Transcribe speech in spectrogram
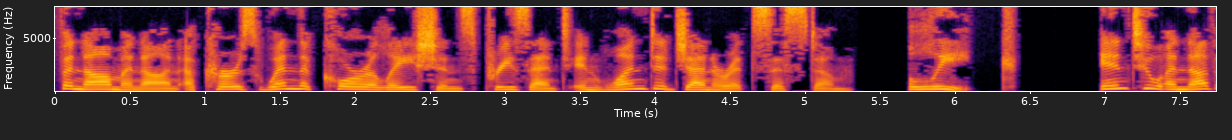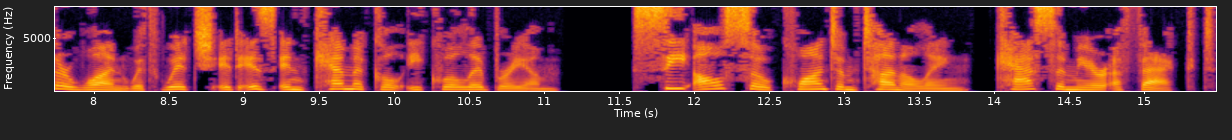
phenomenon occurs when the correlations present in one degenerate system leak into another one with which it is in chemical equilibrium. See also quantum tunneling, Casimir effect,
